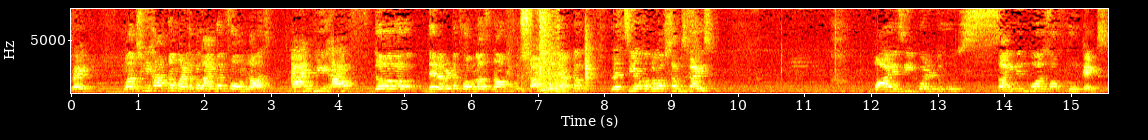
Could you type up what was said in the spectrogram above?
Right? Once we have the multiple angle formulas and we have the derivative formulas, now we could start the chapter. Let's see a couple of sums guys. y is equal to sine inverse of root x.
